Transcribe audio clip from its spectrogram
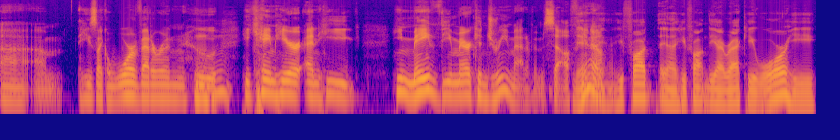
uh, um he's like a war veteran who Mm-hmm. he came here and he he made the american dream out of himself Yeah, you know he fought. Uh, he fought in the Iraqi War. He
